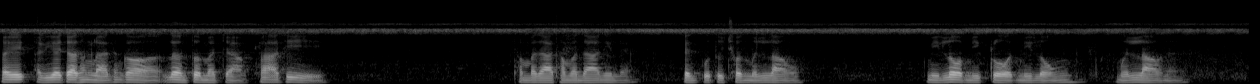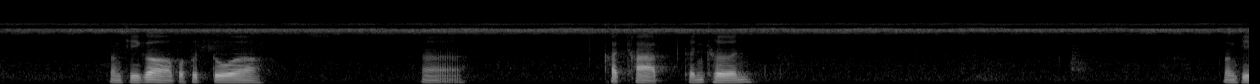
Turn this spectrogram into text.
พระอริยเจ้าทั้งหลายท่านก็เริ่มต้นมาจากพระที่ ธรรมดาธรรมดานี่แหละ เป็นปุตุชนเหมือนเรา มีโลภมีโกรธมีหลงเหมือนเรานะ บางทีก็ประพฤติตัวขาดขาดเขินเขินบางที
